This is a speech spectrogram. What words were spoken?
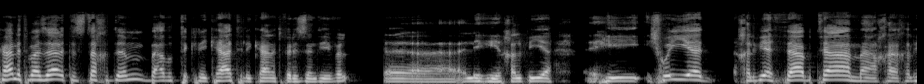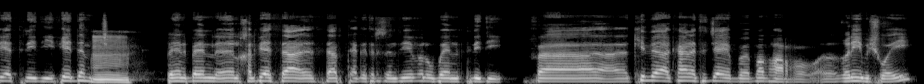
كانت ما زالت تستخدم بعض التكنيكات اللي كانت في Resident Evil آه اللي هي الخلفية. هي شوية خلفيات ثابته مع خلفيات 3D فيها دمج مم. بين بين الخلفية الثابتة حقت Resident Evil وبين 3D فكذا كانت جايب مظهر غريب شوي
